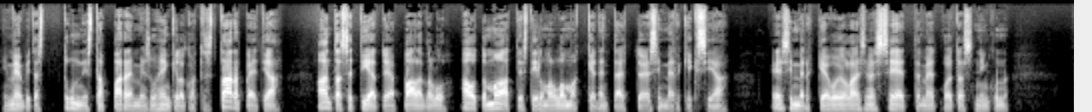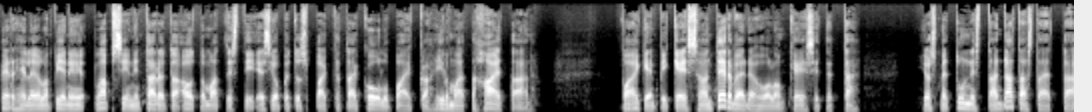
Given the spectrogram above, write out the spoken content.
niin meidän pitäisi tunnistaa paremmin sun henkilökohtaiset tarpeet ja antaa se tieto ja palvelu automaattisesti ilman lomakkeiden täyttöä esimerkiksi. Ja esimerkkejä voi olla esimerkiksi se, että me voitaisiin niin kuin perheille, joilla on pieni lapsi, niin tarjota automaattisesti esiopetuspaikka tai koulupaikka ilman, että haetaan. Vaikeampi keissa on terveydenhuollon keissit, että – jos me tunnistetaan datasta, että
